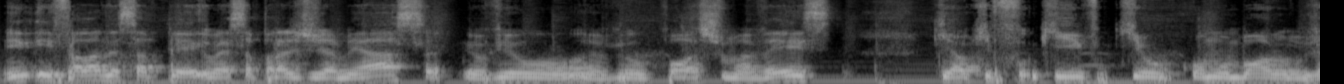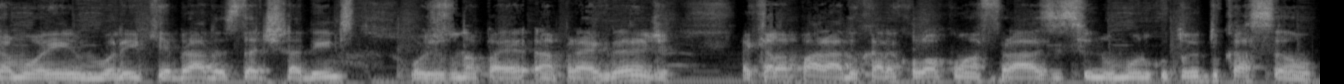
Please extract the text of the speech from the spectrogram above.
E, e falar dessa essa parada de ameaça, eu vi um, eu vi um post uma vez que é o que, que, que eu, como moro, já morei, morei quebrado, a cidade de Tiradentes, hoje estou na praia, na praia Grande, é aquela parada, o cara coloca uma frase assim no mundo com toda educação.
